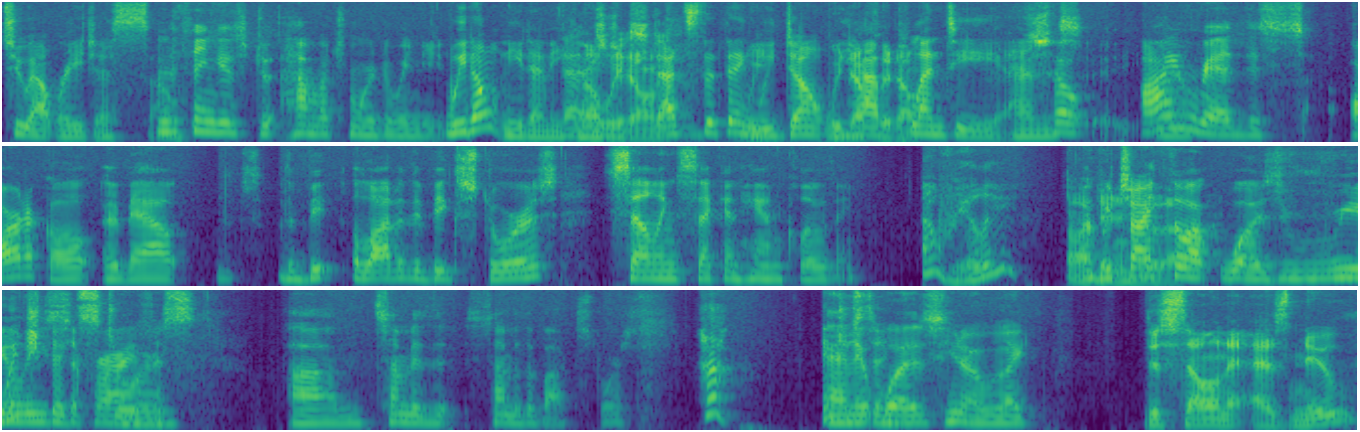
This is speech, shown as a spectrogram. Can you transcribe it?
too outrageous. So. the thing is, do, how much more do we need? We don't need anything. No, we don't. That's the thing. We, We- don't. we We, have definitely don't. plenty. And So I read this article about the big, a lot of the big stores selling secondhand clothing, oh, really? Oh, I which didn't I that. thought was really Which big surprising. stores? Um, some of the some of the box stores, Huh. and it was you know like They're selling it as new.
